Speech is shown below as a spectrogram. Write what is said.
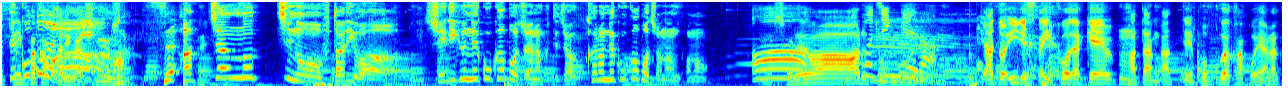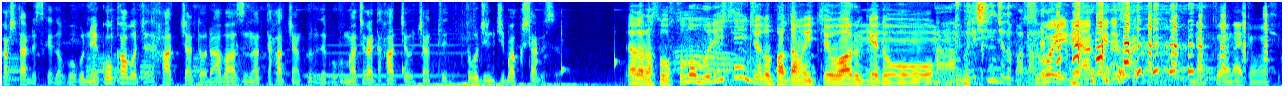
ってこと。はっちゃんのっちの二人はシェリフ猫かぼちゃじゃなくてジャッカル猫かぼちゃなんかな？あそれはあると思う。あといいですか、一個だけパターンがあって、僕が過去やらかしたんですけど、僕猫かぼちゃでハッちゃんとラバーズになってハッちゃん来るで、僕間違えてハッちゃん撃っちゃって同時に自爆したんですよ。だからそう、その無理心中のパターンは一応あるけど、あー無理心中のパターンすごいレア系ですけどね。なくはないと思いますよ。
